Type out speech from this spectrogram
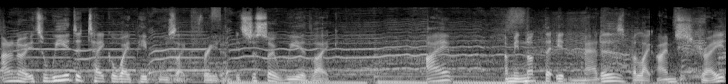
I don't know. It's weird to take away people's like freedom. It's just so weird. Like, I, I mean, not that it matters, but like I'm straight,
